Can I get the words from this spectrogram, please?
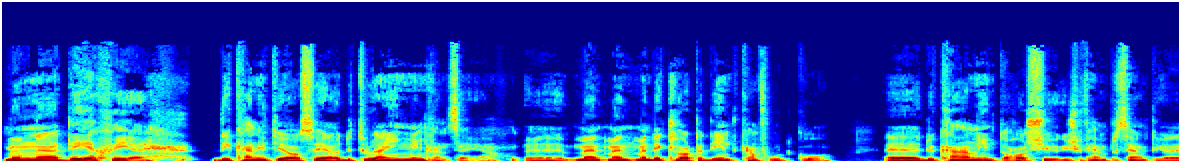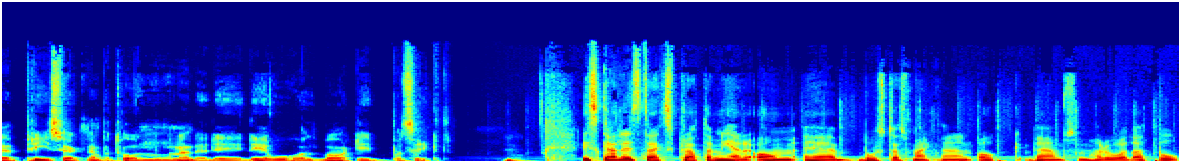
Men när det sker, det kan inte jag säga och det tror jag ingen kan säga. Eh, men, men, men det är klart att det inte kan fortgå. Eh, du kan inte ha 20-25-procentiga prisökningar på 12 månader. Det, det är ohållbart på sikt. Vi ska alldeles strax prata mer om eh, bostadsmarknaden och vem som har råd att bo.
